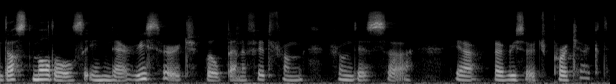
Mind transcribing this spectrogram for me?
dust models in their research will benefit from from this uh, yeah research project.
